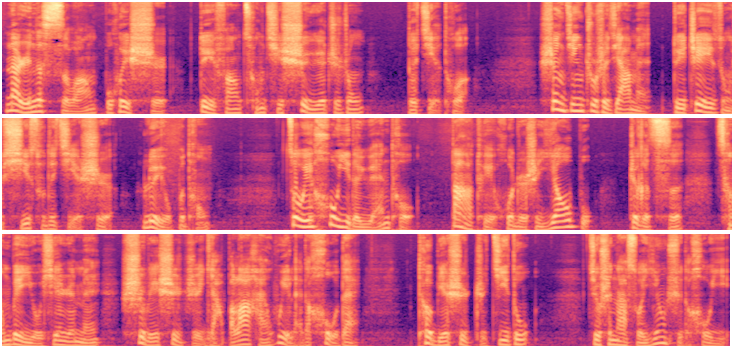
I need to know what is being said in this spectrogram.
那人的死亡不会使对方从其誓约之中得解脱。圣经注释家们对这一种习俗的解释略有不同。作为后裔的源头，大腿或者是腰部。这个词曾被有些人们视为是指亚伯拉罕未来的后代，特别是指基督，就是那所应许的后裔。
